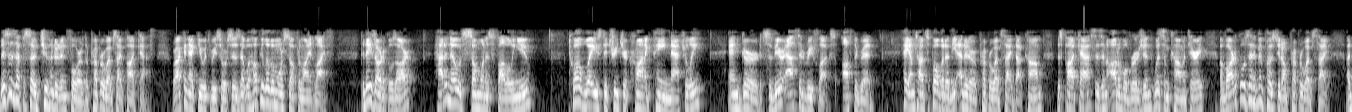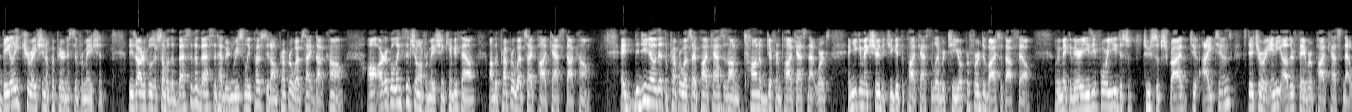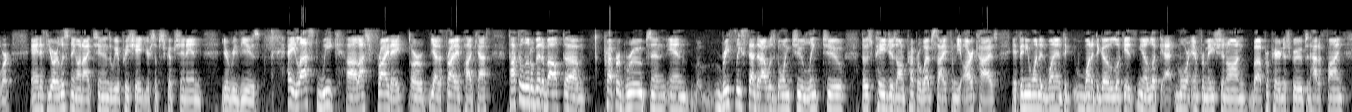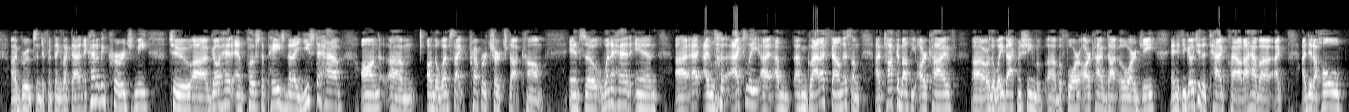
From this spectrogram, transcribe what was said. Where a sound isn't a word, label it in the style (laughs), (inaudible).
This is episode 204 of the Prepper Website Podcast, where I connect you with resources that will help you live a more self reliant life. Today's articles are How to Know if Someone is Following You, 12 Ways to Treat Your Chronic Pain Naturally, and GERD, Severe Acid Reflux, Off the Grid. Hey, I'm Todd Sepulveda, the editor of PrepperWebsite.com. This podcast is an audible version with some commentary of articles that have been posted on Prepper Website, a daily curation of preparedness information. These articles are some of the best of the best that have been recently posted on PrepperWebsite.com. All article links and show information can be found on the PrepperWebsitePodcast.com. Hey, did you know that the Prepper Website Podcast is on a ton of different podcast networks, and you can make sure that you get the podcast delivered to your preferred device without fail. We make it very easy for you to, to subscribe to iTunes, Stitcher, or any other favorite podcast network. And if you're listening on iTunes, we appreciate your subscription and your reviews. Hey, last week, uh, last Friday, or yeah, the Friday podcast, talked a little bit about um, prepper groups and, and briefly said that I was going to link to those pages on prepper website from the archives. If anyone had wanted to wanted to go look at you know look at more information on uh, preparedness groups and how to find uh, groups and different things like that. And it kind of encouraged me to uh, go ahead and post a page that I used to have on um, on the website prepperchurch.com and so went ahead and uh, I, I, (laughs) actually I, am I'm, I'm glad I found this. I'm, I've talked about the archive. Uh, or the Wayback Machine uh, before archive.org, and if you go to the tag cloud, I have a I I did a whole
